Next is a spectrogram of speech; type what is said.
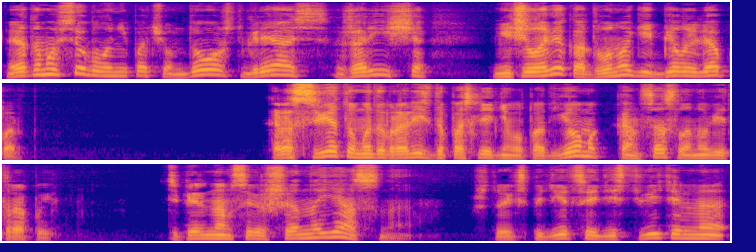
Этому все было нипочем. Дождь, грязь, жарище. Не человек, а двуногий белый леопард. К рассвету мы добрались до последнего подъема, к конца слоновьей тропы. Теперь нам совершенно ясно, что экспедиция действительно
